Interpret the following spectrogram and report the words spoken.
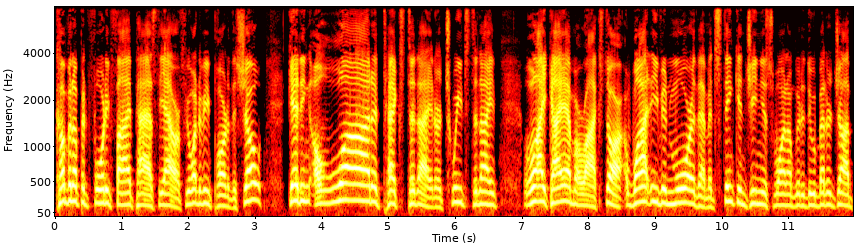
coming up at 45 past the hour. If you want to be part of the show, getting a lot of texts tonight or tweets tonight like I am a rock star. I want even more of them. It's Stinking Genius One. I'm going to do a better job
